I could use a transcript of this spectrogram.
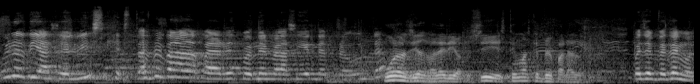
Buenos días, Elvis. ¿Estás preparado para responderme a la siguiente pregunta? Buenos días, Valerio. Sí, estoy más que preparado. Pues empecemos.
